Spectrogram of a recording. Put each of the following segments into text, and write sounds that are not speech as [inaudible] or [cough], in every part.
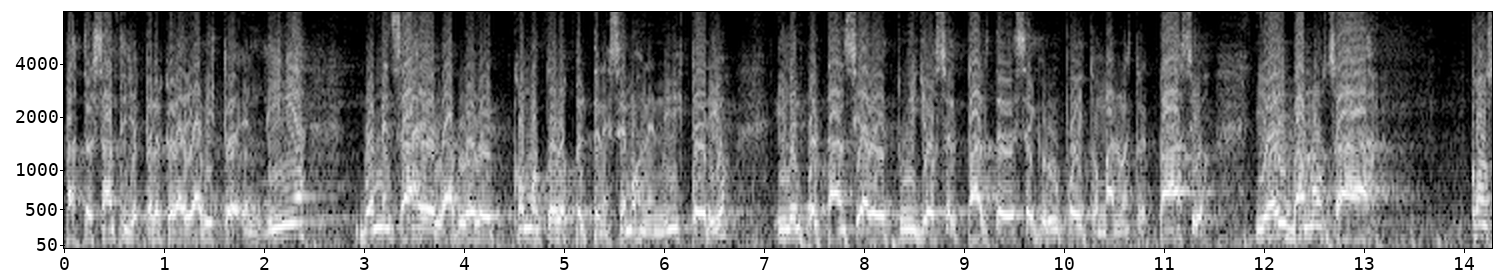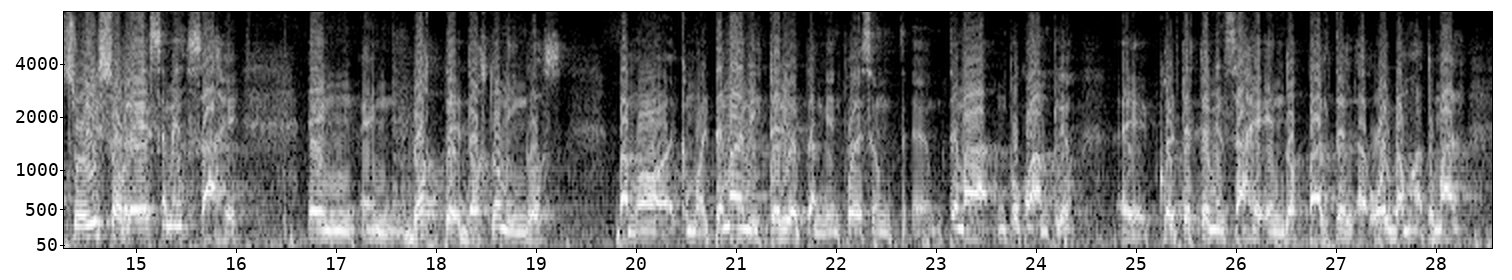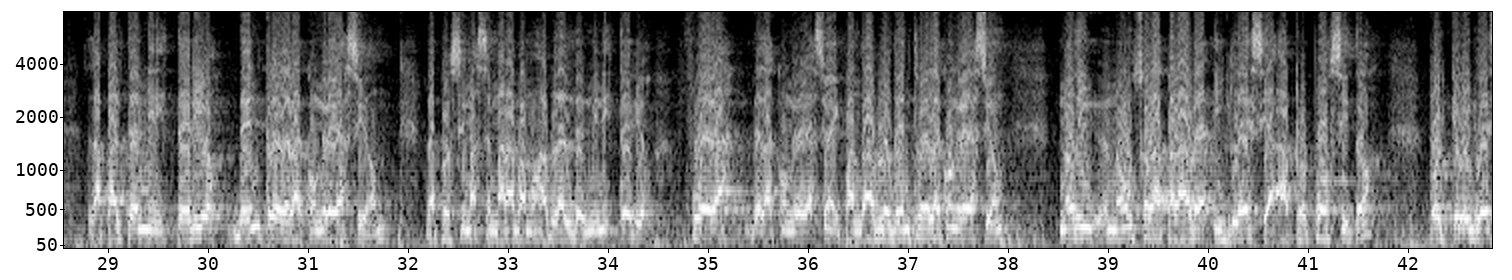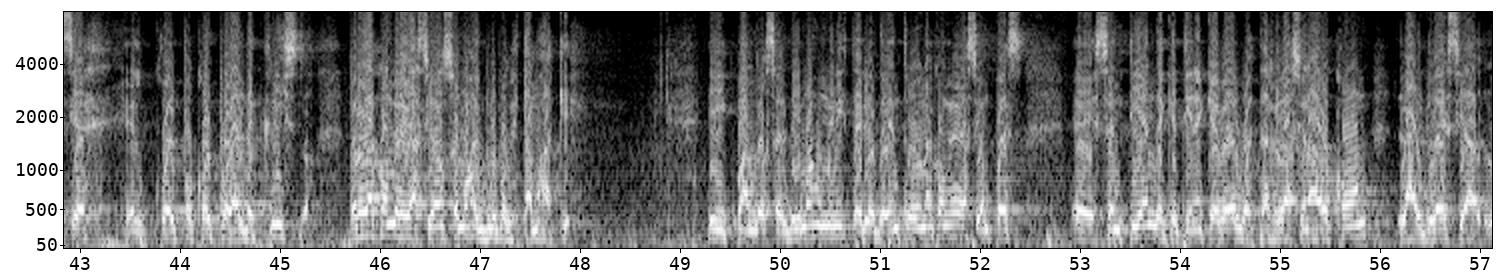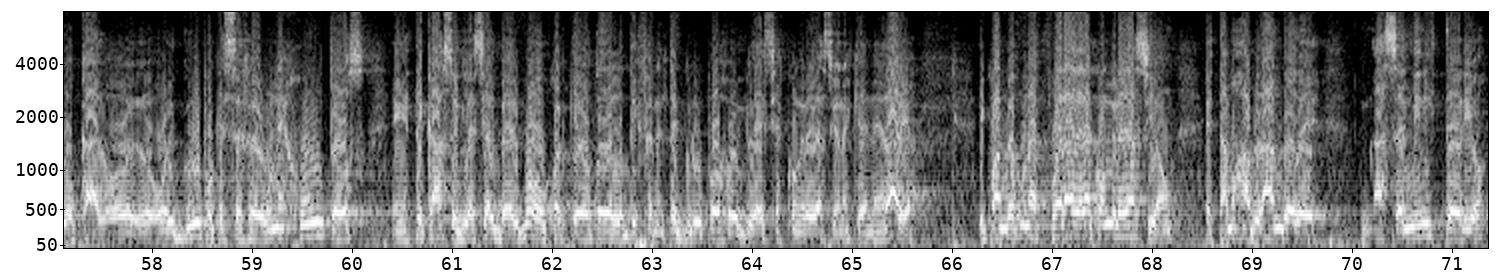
Pastor Santi, yo espero que lo haya visto en línea. Buen mensaje, le habló de cómo todos pertenecemos en el ministerio y la importancia de tú y yo ser parte de ese grupo y tomar nuestro espacio. Y hoy vamos a construir sobre ese mensaje en, dos, domingos. Vamos, como el tema del ministerio también puede ser un, eh, tema un poco amplio, eh, corté este mensaje en dos partes. Hoy vamos a tomar la parte del ministerio dentro de la congregación. La próxima semana vamos a hablar del ministerio fuera de la congregación. Y cuando hablo dentro de la congregación, no, uso la palabra iglesia a propósito, porque la iglesia es el cuerpo corporal de Cristo. Pero la congregación somos el grupo que estamos aquí. Y cuando servimos un ministerio dentro de una congregación, pues eh, se entiende que tiene que ver o está relacionado con la iglesia local o, el grupo que se reúne juntos, en este caso Iglesia El Verbo o cualquier otro de los diferentes grupos o iglesias, congregaciones que hay en el área. Y cuando es una fuera de la congregación, estamos hablando de hacer ministerio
